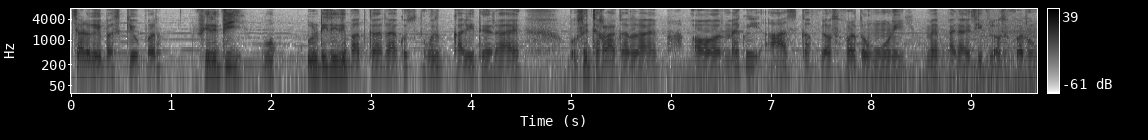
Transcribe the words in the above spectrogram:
चढ़ गई बस के ऊपर, फिर भी वो उल्टी सीधी बात कर रहा है, कुछ ना कुछ गाली दे रहा है उससे झगड़ा कर रहा है। और मैं कोई आज का फिलोसोफर तो हूँ नहीं, मैं पैदाइशी फिलोसोफर हूँ,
